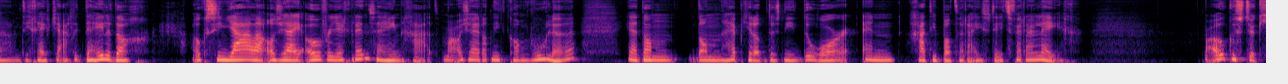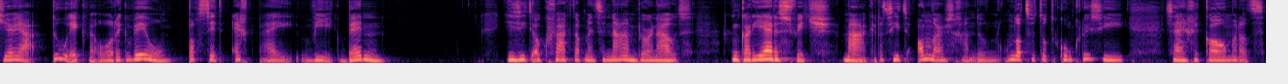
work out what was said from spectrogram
Uh, die geeft je eigenlijk de hele dag ook signalen als jij over je grenzen heen gaat. Maar als jij dat niet kan voelen, ja, dan, dan heb je dat dus niet door en gaat die batterij steeds verder leeg. Maar ook een stukje, ja, doe ik wel wat ik wil? Past dit echt bij wie ik ben? Je ziet ook vaak dat mensen na een burn-out een carrière switch maken, dat ze iets anders gaan doen, omdat ze tot de conclusie zijn gekomen dat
